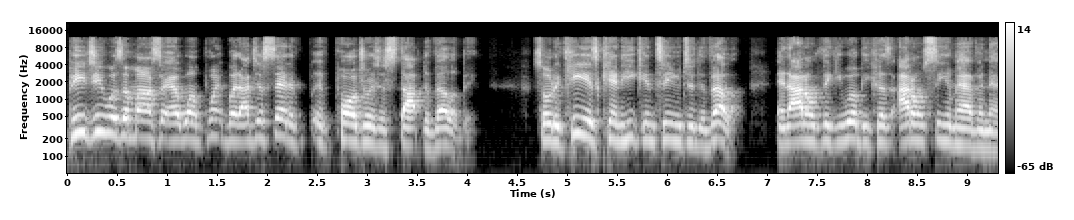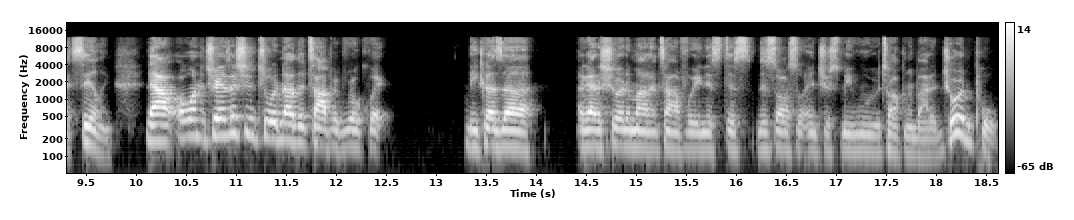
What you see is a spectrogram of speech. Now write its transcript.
PG was a monster at one point, but I just said if, if Paul George has stopped developing. So the key is can he continue to develop? And I don't think he will because I don't see him having that ceiling. Now, I want to transition to another topic real quick because uh I got a short amount of time for you, and this this this also interests me when we were talking about it. Jordan Poole.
